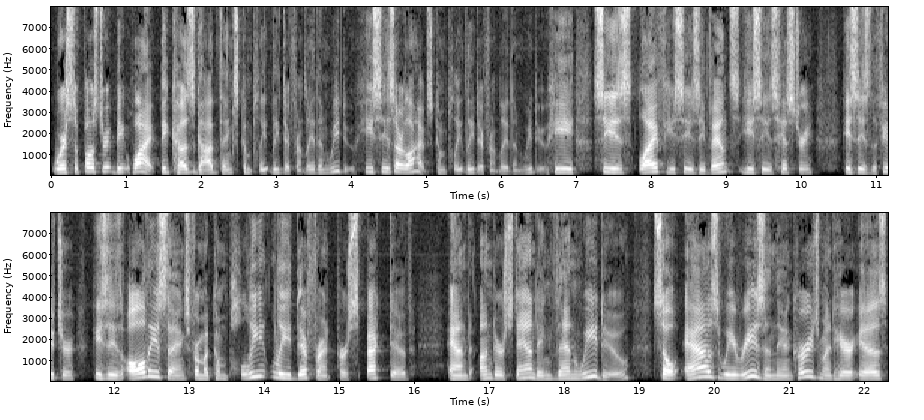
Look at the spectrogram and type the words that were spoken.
We're supposed to be, why? Because God thinks completely differently than we do. He sees our lives completely differently than we do. He sees life, He sees events, He sees history, He sees the future, He sees all these things from a completely different perspective and understanding than we do. So as we reason, the encouragement here is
